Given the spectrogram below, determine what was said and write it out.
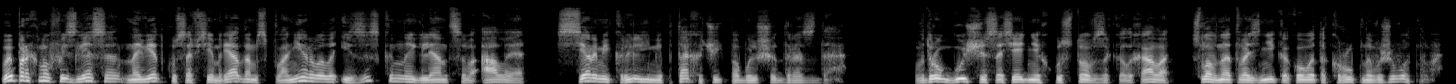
Выпорхнув из леса, на ветку совсем рядом спланировала изысканная глянцево-алая с серыми крыльями птаха чуть побольше дрозда. Вдруг гуще соседних кустов заколыхала, словно от возни какого-то крупного животного.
